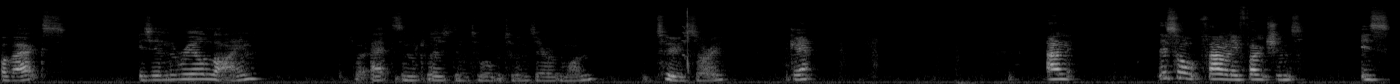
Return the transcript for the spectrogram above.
of x is in the real line for x in the closed interval between 0 and 1, 2, sorry, okay? And this whole family of functions is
